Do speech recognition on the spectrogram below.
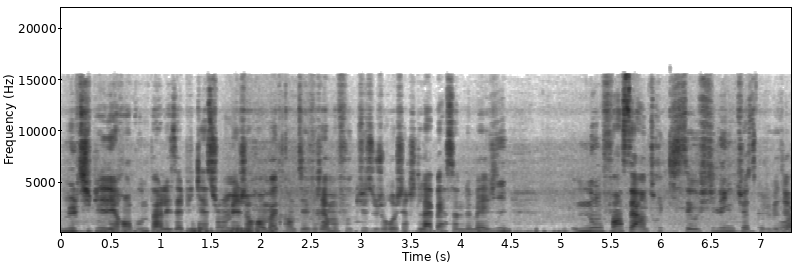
multiplier les rencontres par les applications, mais genre en mode quand t'es vraiment focus, je recherche la personne de ma vie. Non, enfin, c'est un truc qui c'est au feeling, tu vois ce que je veux dire?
